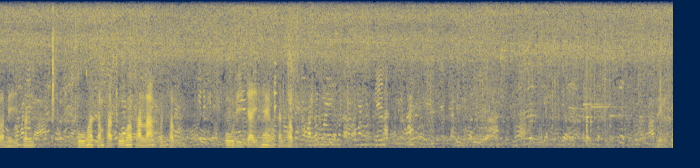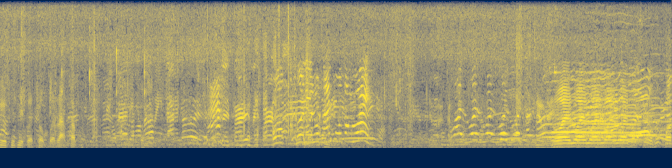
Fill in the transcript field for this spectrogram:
ตอนนี้เพิ่น ปูมาสัมผัสปูมาพานหล่างคนครับ ปูดีใจแห้งกันครับนี่ก็คือพิธีเปิดโชคเปิดลาภครับเมื่อนี้ลูกหลานกูต้องรวยรวยรวยรวยรวยรวยรวยรวยรวยรวยรวยทุกคู่ทุกคน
